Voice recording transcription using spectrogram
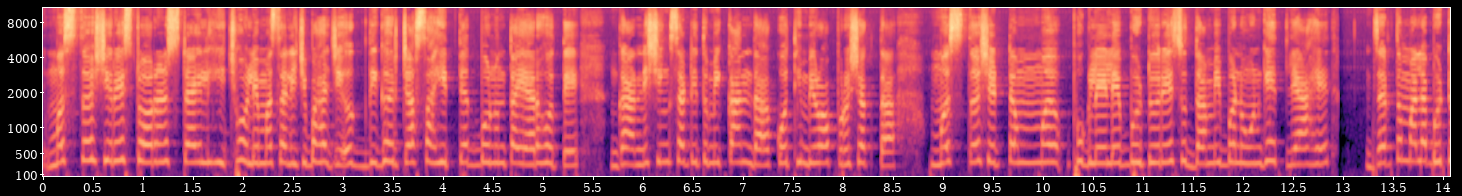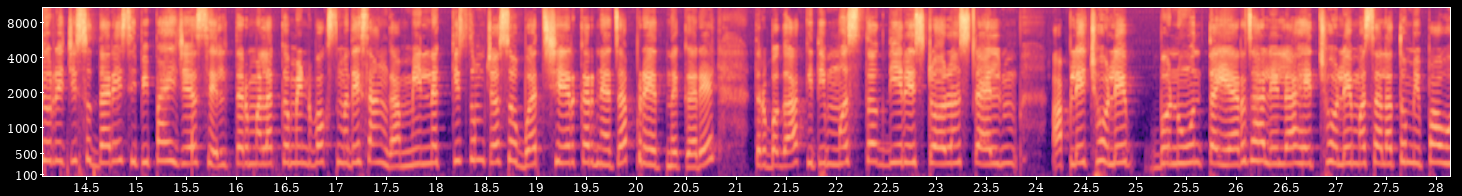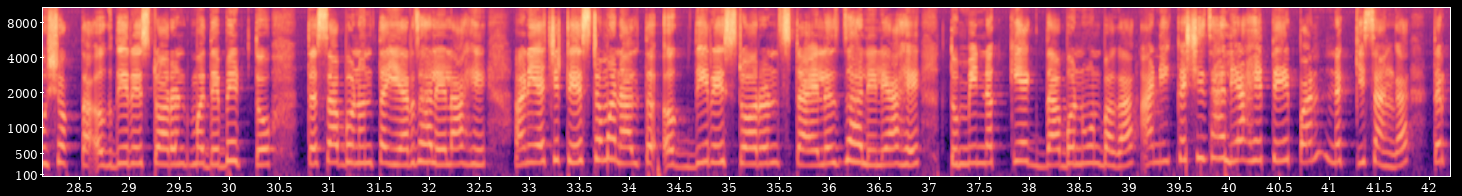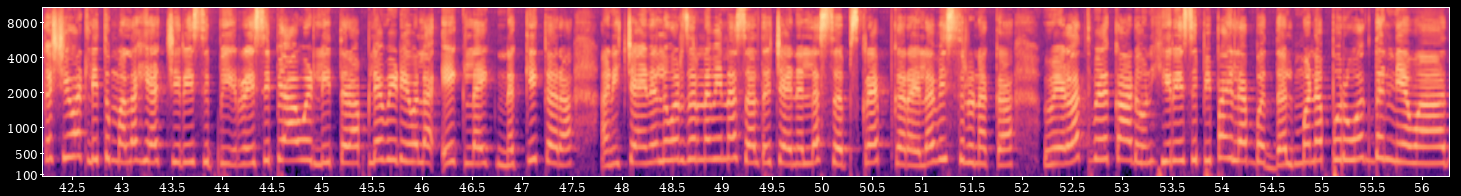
मस्त अशी रेस्टॉरंट स्टाईल ही छोले मसाल्याची भाजी अगदी घरच्या साहित्यात बनून तयार होते. गार्निशिंगसाठी तुम्ही कांदा कोथिंबीर वापरू शकता. मस्त असे टम्म फुगलेले भटुरे सुद्धा मी बनवून घेतले आहेत. जर तुम्हाला भटुरेची सुद्धा रेसिपी पाहिजे असेल तर मला कमेंट बॉक्समध्ये सांगा. मी नक्कीच तुमच्यासोबत शेअर करण्याचा प्रयत्न करेल. तर बघा किती मस्त अगदी रेस्टॉरंट स्टाईल आपले छोले बनवून तयार झालेले आहेत. छोले मसाला तुम्ही पाहू शकता. अगदी रेस्टॉरंटमध्ये भेटतो. तसा बनवून तयार झालेला आहे. आणि याची टेस्ट म्हणाल तर अगदी रेस्टॉरंट स्टाईलच झालेली आहे. तुम्ही नक्की एकदा बनवून बघा. आणि कशी झाली आहे ते पण नक्की सांगा. तर कशी वाटली तुम्हाला ही आजची रेसिपी रेसिपी आवडली तर आपल्या व्हिडिओला एक लाईक नक्की करा. आणि चॅनलवर जर नवीन असाल तर चॅनलला सबस्क्राईब करायला विसरू नका. वेळात वेळ काढून ही रेसिपी पाहिल्याबद्दल मनपूर्वक धन्यवाद.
